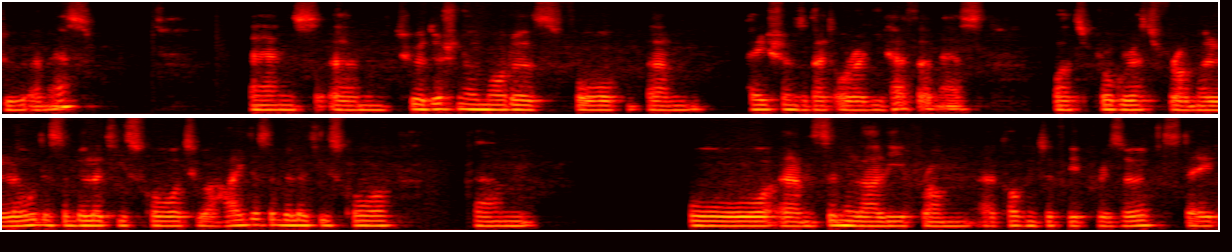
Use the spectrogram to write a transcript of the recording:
to MS. And um, two additional models for um, patients that already have MS, but progress from a low disability score to a high disability score, um, or um, similarly from a cognitively preserved state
